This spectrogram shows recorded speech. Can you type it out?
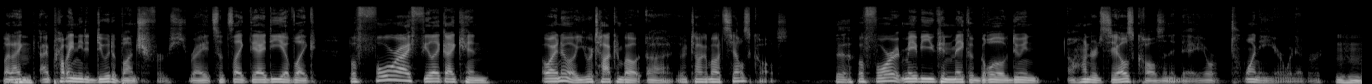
but Mhm. I, I probably need to do it a bunch first. Right. So it's like the idea of like, before I feel like I can, oh, I know you were talking about, uh, you were talking about sales calls Yeah. before maybe you can make a goal of doing 100 sales calls in a day or 20 or whatever Mm-hmm.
